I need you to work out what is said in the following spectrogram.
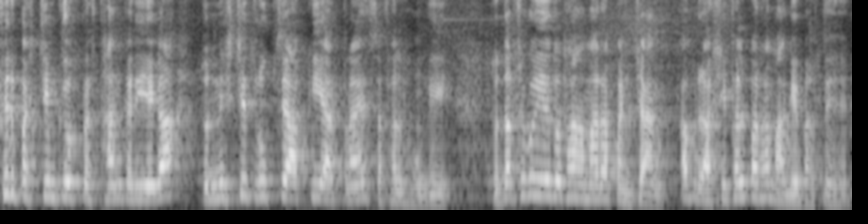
फिर पश्चिम की ओर प्रस्थान करिएगा तो निश्चित रूप से आपकी यात्राएँ सफल होंगी। तो दर्शकों ये तो था हमारा पंचांग। अब राशिफल पर हम आगे बढ़ते हैं।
